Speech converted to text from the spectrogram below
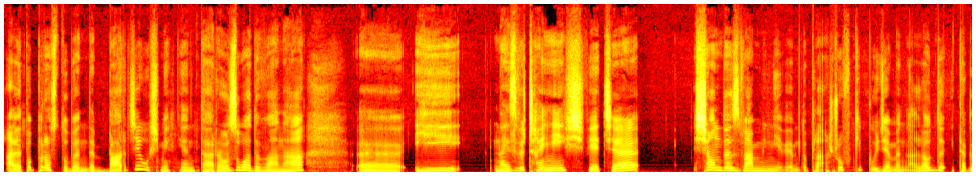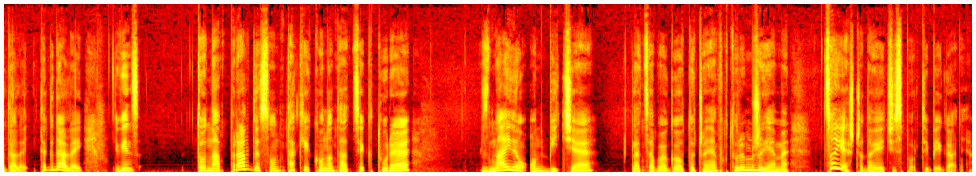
ale po prostu będę bardziej uśmiechnięta, rozładowana e, i najzwyczajniej w świecie siądę z wami, nie wiem, do planszówki, pójdziemy na lody i tak dalej, i tak dalej. Więc to naprawdę są takie konotacje, które znajdą odbicie dla całego otoczenia, w którym żyjemy. Co jeszcze daje ci sport i bieganie?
